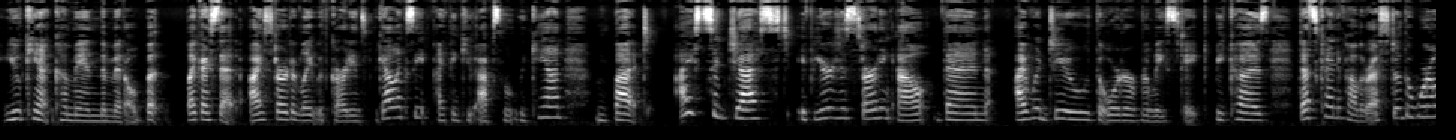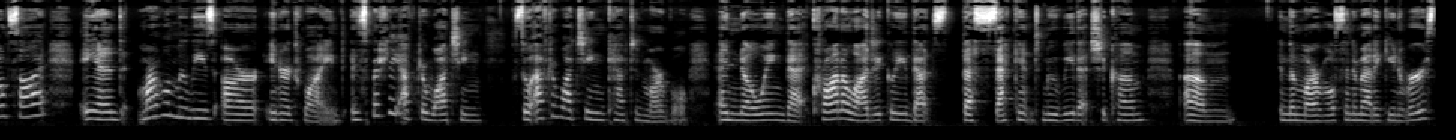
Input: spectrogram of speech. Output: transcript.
you can't come in the middle, but like I said, I started late with Guardians of the Galaxy. I think you absolutely can, but I suggest if you're just starting out, then I would do the order of release date because that's kind of how the rest of the world saw it. And Marvel movies are intertwined, especially after watching so after watching Captain Marvel and knowing that chronologically that's the second movie that should come um, in the Marvel Cinematic Universe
